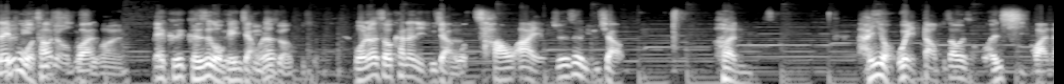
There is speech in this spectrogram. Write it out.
那一部我超喜欢。哎，可可是我跟你讲，我那我那时候看到女主角，我超爱，我觉得这个女主角很。很有味道，不知道为什么我很喜欢。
